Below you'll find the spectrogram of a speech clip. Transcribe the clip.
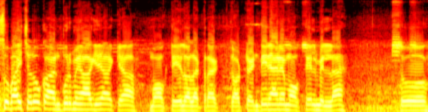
सो भाई चलो कानपुर में आ गया क्या मॉकटेल वाला ट्रक और ट्वेंटी नाइन में मॉकटेल मिल रहा है तो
